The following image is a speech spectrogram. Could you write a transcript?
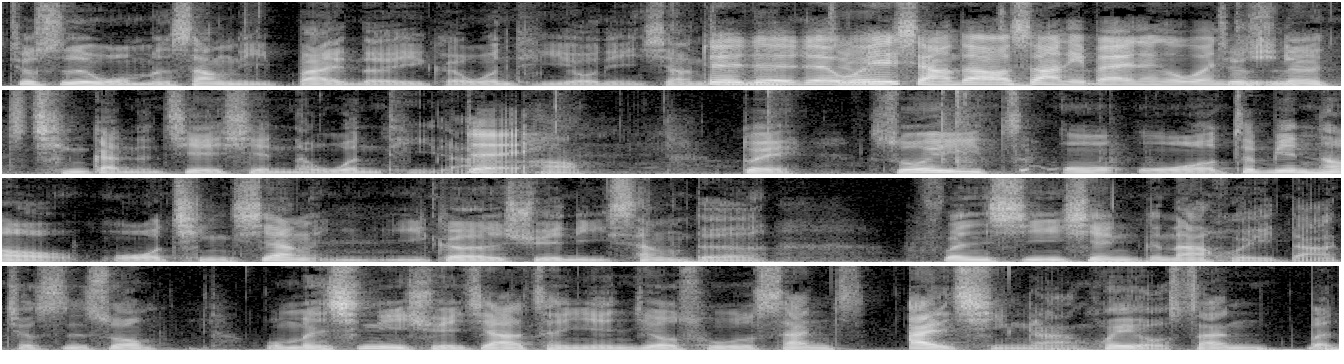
就是我们上礼拜的一个问题有点像，对对对，这个、我也想到上礼拜那个问题，就是那个情感的界限的问题啦。对，好，对，所以我我这边哈，我倾向以一个学理上的分析，先跟他回答，就是说，我们心理学家曾研究出三爱情啊，会有三本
